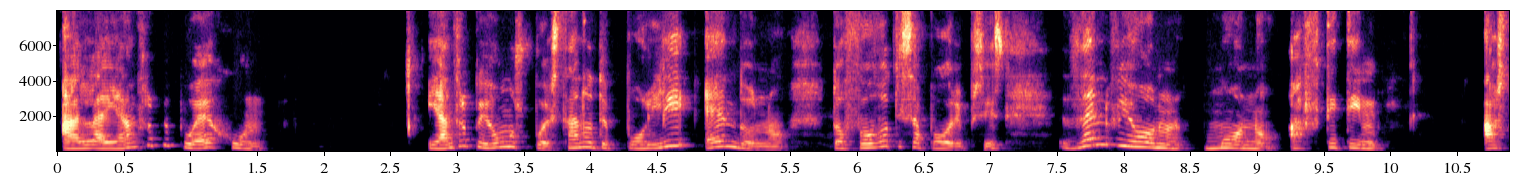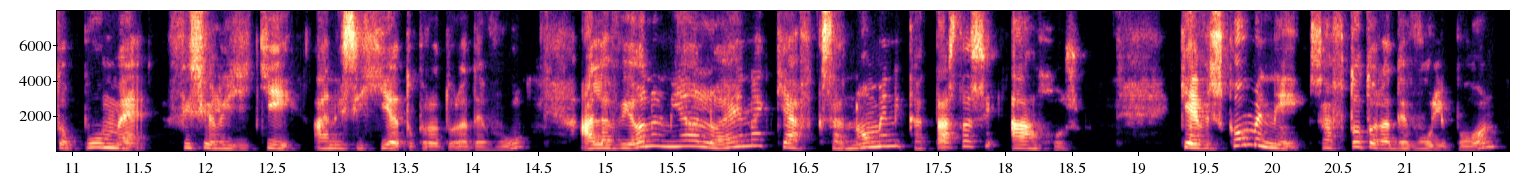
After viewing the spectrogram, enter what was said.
Αλλά οι άνθρωποι που έχουν οι άνθρωποι όμως που αισθάνονται πολύ έντονο το φόβο της απόρριψης δεν βιώνουν μόνο αυτή την ας το πούμε, φυσιολογική ανησυχία του πρώτου ραντεβού, αλλά βιώνουν μια ολοένα και αυξανόμενη κατάσταση άγχους. Και βρισκόμενοι σε αυτό το ραντεβού, λοιπόν,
